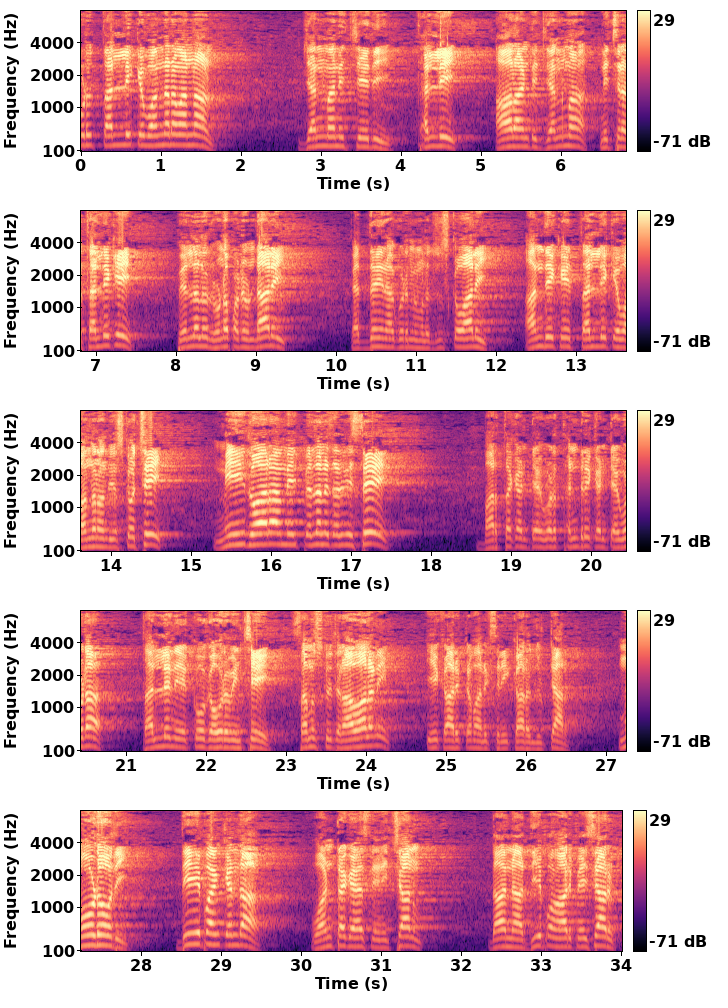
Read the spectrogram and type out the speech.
ఎప్పుడు తల్లికి వందనం అన్నాను. జన్మనిచ్చేది తల్లి. అలాంటి జన్మనిచ్చిన తల్లికి పిల్లలు రుణపడి ఉండాలి. పెద్దయినా కూడా మిమ్మల్ని చూసుకోవాలి. అందుకే తల్లికి వందనం తీసుకొచ్చి మీ ద్వారా మీ పిల్లల్ని చదివిస్తే భర్త కంటే కూడా తండ్రి కంటే కూడా తల్లిని ఎక్కువ గౌరవించే సంస్కృతి రావాలని ఈ కార్యక్రమానికి శ్రీకారం చుట్టారు. మూడోది దీపం కింద వంట గ్యాస్ నేను ఇచ్చాను దాన్ని ఆ దీపం ఆరిపేశారు.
